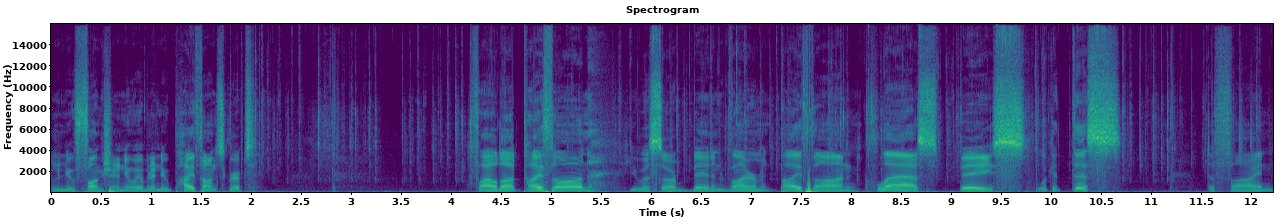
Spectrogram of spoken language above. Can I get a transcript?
Not a new function anyway, but a new Python script. File.python, usr bin environment python class base. Look at this. Define,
